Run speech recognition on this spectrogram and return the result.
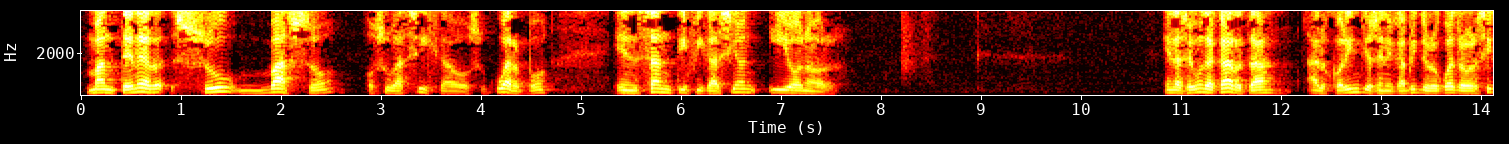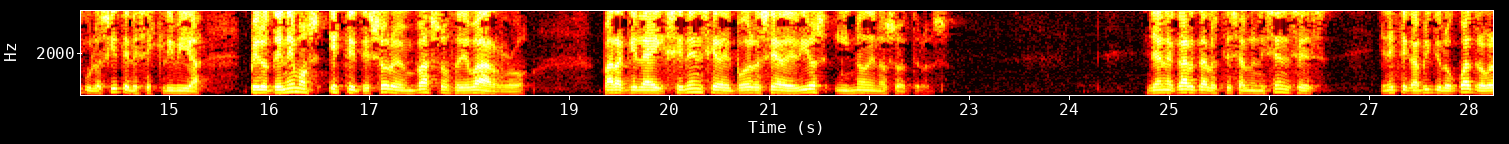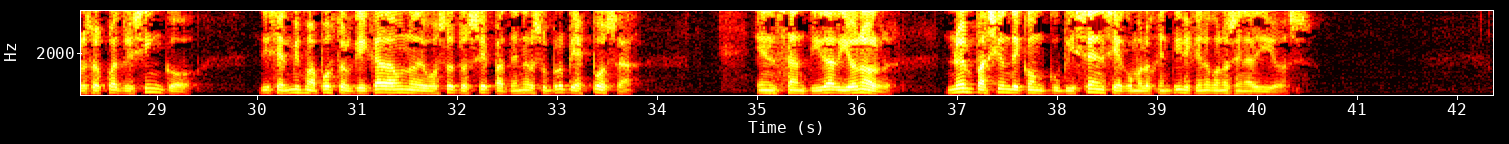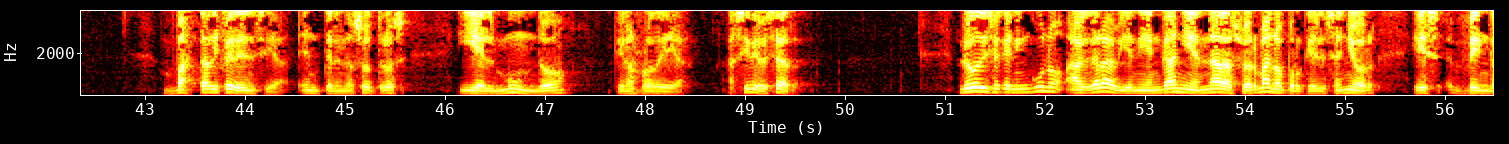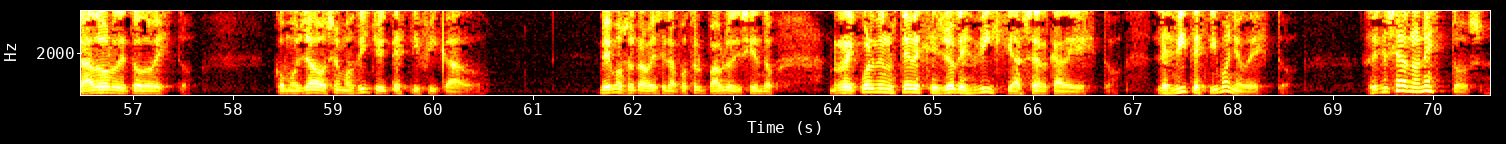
mantener su vaso o su vasija o su cuerpo en santificación y honor. En la segunda carta a los Corintios, en el capítulo 4, versículo 7, les escribía, pero tenemos este tesoro en vasos de barro, para que la excelencia del poder sea de Dios y no de nosotros. Ya en la carta a los tesalonicenses, en este capítulo 4, versos 4 y 5, dice el mismo apóstol que cada uno de vosotros sepa tener su propia esposa en santidad y honor, no en pasión de concupiscencia como los gentiles que no conocen a Dios. Basta diferencia entre nosotros y el mundo que nos rodea. Así debe ser. Luego dice que ninguno agravie ni engañe en nada a su hermano porque el Señor es vengador de todo esto como ya os hemos dicho y testificado. Vemos otra vez el apóstol Pablo diciendo, recuerden ustedes que yo les dije acerca de esto, les di testimonio de esto. Así que sean honestos,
